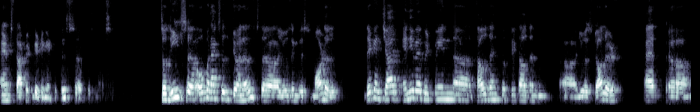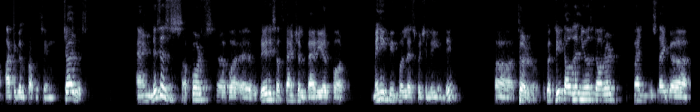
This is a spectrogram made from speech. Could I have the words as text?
and started getting into this uh, business. So these uh, open access journals using this model, they can charge anywhere between 1,000 to 3,000 US uh, dollars as uh, article processing charges. And this is, of course, uh, a really substantial barrier for many people, especially in the third world. Because 3,000 US dollars, is like a,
